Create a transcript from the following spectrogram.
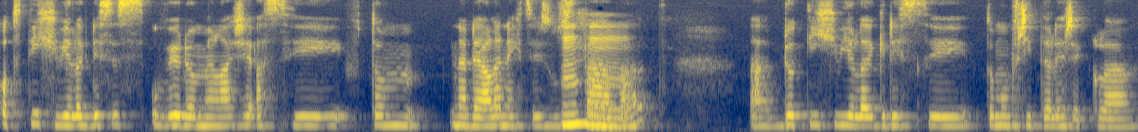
od té chvíle, kdy jsi uvědomila, že asi v tom nadále nechceš zůstávat, mm-hmm. a do té chvíle, kdy jsi tomu příteli řekla,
